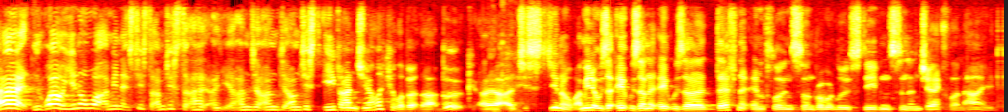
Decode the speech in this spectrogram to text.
Uh, well, you know what? I mean, it's just I'm just I, am I'm, I'm just evangelical about that book. I, okay. I, just you know I mean it was a, it was an, it was a definite influence on Robert Louis Stevenson and Jekyll and Hyde,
